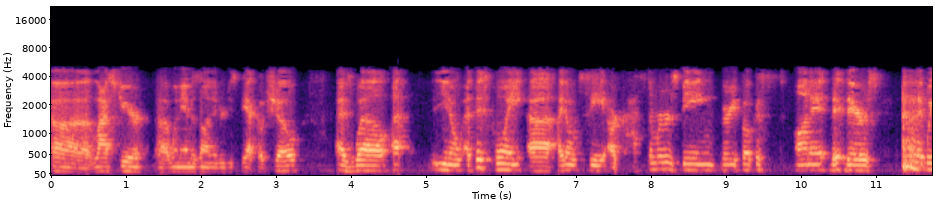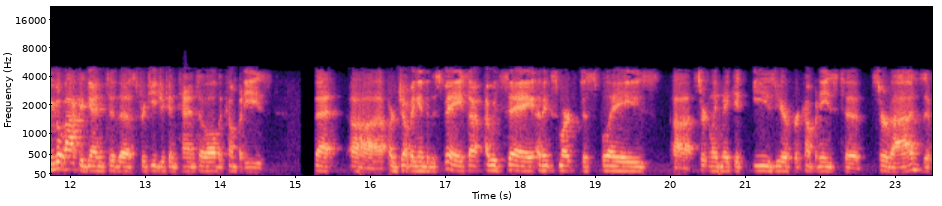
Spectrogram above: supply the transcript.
uh, last year uh, when Amazon introduced the Echo Show as well. Uh, you know, at this point, I don't see our customers being very focused on it. If we go back again to the strategic intent of all the companies that are jumping into the space, I would say, I think smart displays certainly make it easier for companies to serve ads if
